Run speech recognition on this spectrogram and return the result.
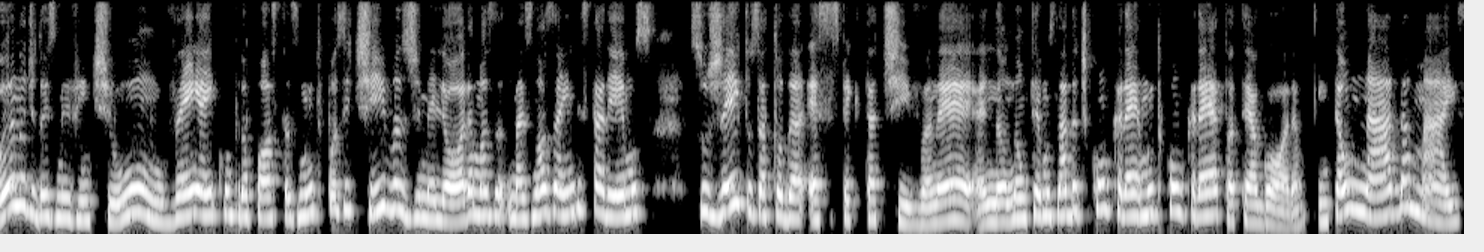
ano de 2021 vem aí com propostas muito positivas de melhora, mas, mas nós ainda estaremos sujeitos a toda essa expectativa, né? Não, não temos nada de concreto, muito concreto até agora. Então, nada mais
